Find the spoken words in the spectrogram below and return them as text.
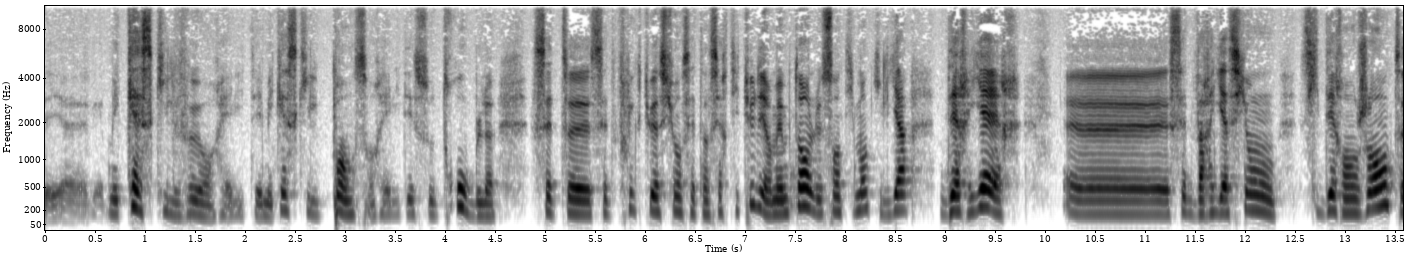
euh, mais qu'est-ce qu'il veut en réalité? Mais qu'est-ce qu'il pense en réalité? Ce trouble, cette, euh, cette fluctuation, cette incertitude, et en même temps le sentiment qu'il y a derrière cette variation si dérangeante,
